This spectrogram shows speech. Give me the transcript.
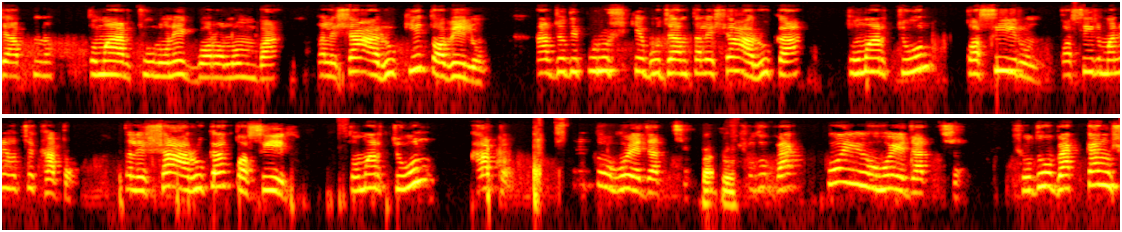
যে আপনার তোমার চুল অনেক বড় লম্বা তাহলে শাহরুকি তভিলুন আর যদি পুরুষকে বুঝান তাহলে শাহরুকা তোমার চুল কসিরুন। কসির মানে হচ্ছে খাটো। তাহলে শাহরুকা কসির তোমার চুল খাটো। তো হয়ে যাচ্ছে। শুধু বাক্যই হয়ে যাচ্ছে। শুধু বাক্যাংশ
